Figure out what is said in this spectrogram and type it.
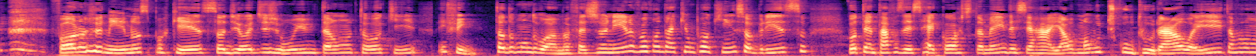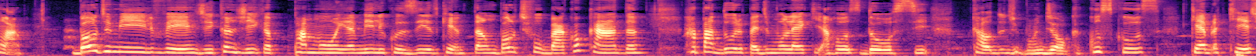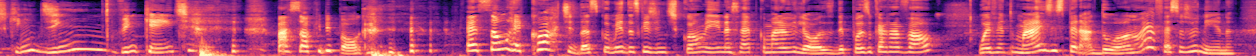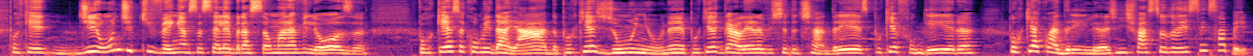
foram juninos, porque sou de 8 de junho, então eu tô aqui. Enfim, todo mundo ama a festa junina. Vou contar aqui um pouquinho sobre isso. Vou tentar fazer esse recorte também desse arraial multicultural aí. Então vamos lá. Bolo de milho verde, canjica, pamonha, milho cozido, quentão, bolo de fubá, cocada, rapadura, pé de moleque, arroz doce, caldo de mandioca, cuscuz, quebra-queixo, quindim, vinho quente, paçoca e pipoca. É só um recorte das comidas que a gente come aí nessa época maravilhosa. Depois do carnaval, o evento mais esperado do ano é a festa junina. Porque de onde que vem essa celebração maravilhosa? Por que essa comidaiada? Por que é junho, né? Por que a galera vestida de xadrez? Por que a fogueira? Por que a quadrilha? A gente faz tudo isso sem saber.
